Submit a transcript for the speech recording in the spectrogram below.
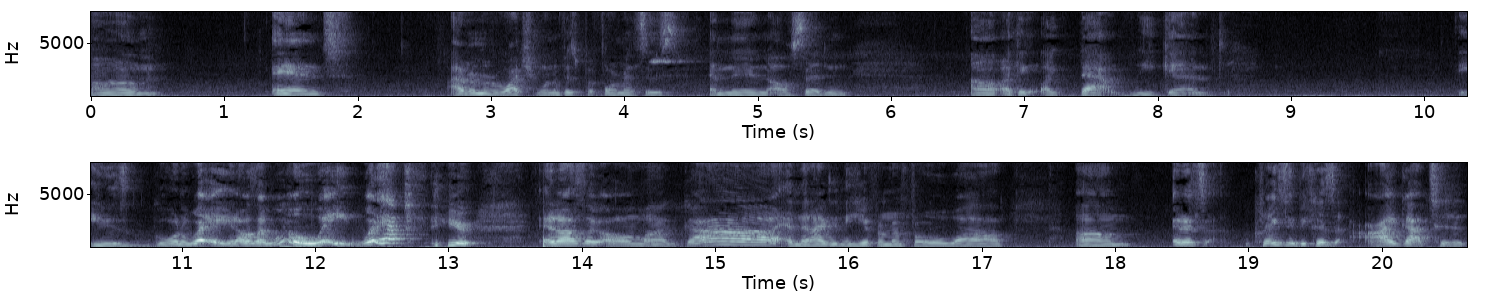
um, and I remember watching one of his performances, and then all of a sudden, uh, I think like that weekend, he was going away, and I was like, "Whoa, wait, what happened here?" And I was like, "Oh my god!" And then I didn't hear from him for a while, um, and it's crazy because I got to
